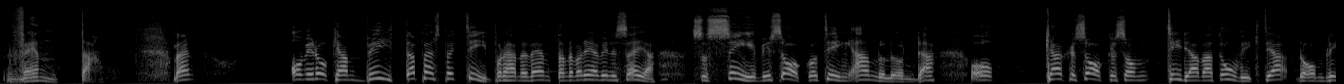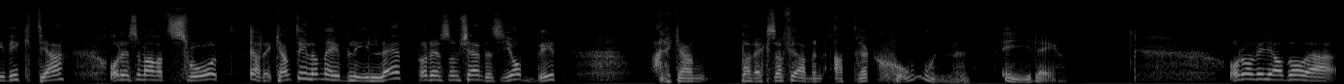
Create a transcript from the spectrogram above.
vänta. Men om vi då kan byta perspektiv på det här med väntan, det var det jag ville säga, så ser vi saker och ting annorlunda. Och kanske saker som tidigare varit oviktiga, de blir viktiga. Och det som har varit svårt, ja det kan till och med bli lätt. Och det som kändes jobbigt, ja, det kan bara växa fram en attraktion i det. Och då vill jag bara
